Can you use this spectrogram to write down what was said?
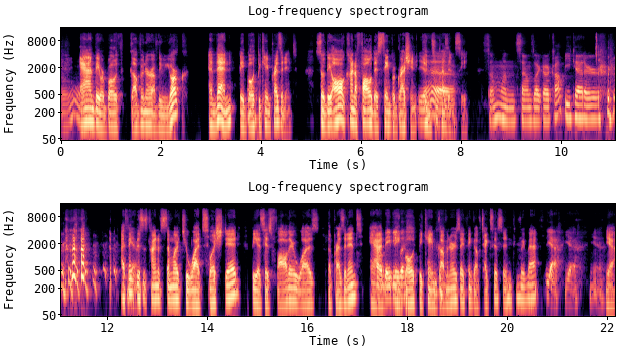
Oh. And they were both governor of New York and then they both became president. So they all kind of followed the same progression yeah. into presidency. Someone sounds like a copycatter. I think yeah. this is kind of similar to what Bush did because his father was the president, and Baby they both became governors, I think, of Texas and things like that. Yeah, yeah, yeah. Yeah.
